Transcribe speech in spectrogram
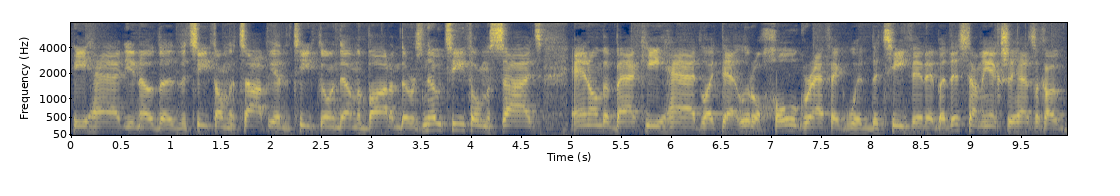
He had, you know, the, the teeth on the top. He had the teeth going down the bottom. There was no teeth on the sides, and on the back he had like that little hole graphic with the teeth in it, but this time he actually has like a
